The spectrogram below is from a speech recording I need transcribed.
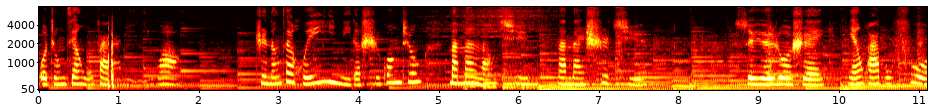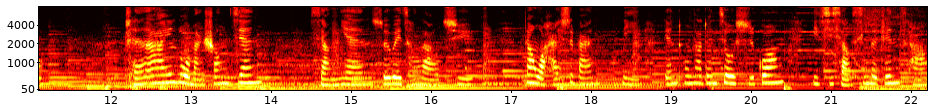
我终将无法把你遗忘，只能在回忆你的时光中慢慢老去，慢慢逝去。岁月若水，年华不复。尘埃落满双肩，想念虽未曾老去，但我还是把你连同那段旧时光一起小心的珍藏。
